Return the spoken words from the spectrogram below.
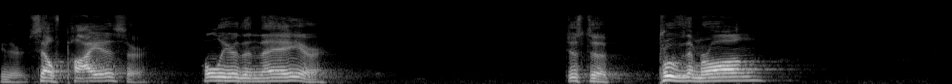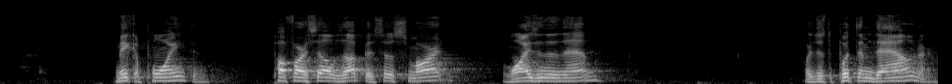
either self pious or holier than they, or just to prove them wrong, make a point and puff ourselves up as so smart, wiser than them, or just to put them down, or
